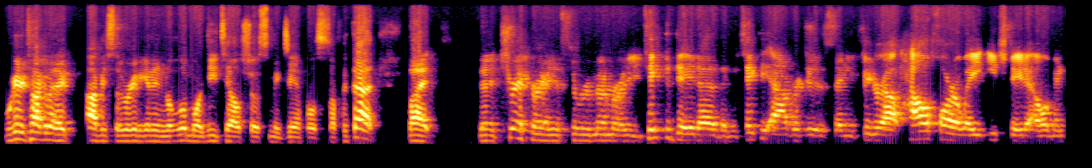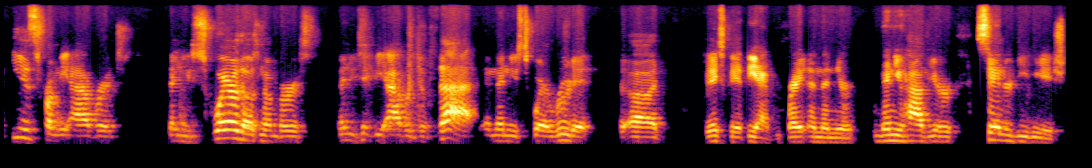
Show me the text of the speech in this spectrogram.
We're going to talk about it. Obviously, we're going to get into a little more detail, show some examples, stuff like that. But the trick, right, is to remember you take the data, then you take the averages, then you figure out how far away each data element is from the average. Then you square those numbers. Then you take the average of that, and then you square root it uh, basically at the end, right? And then you're then you have your standard deviation.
